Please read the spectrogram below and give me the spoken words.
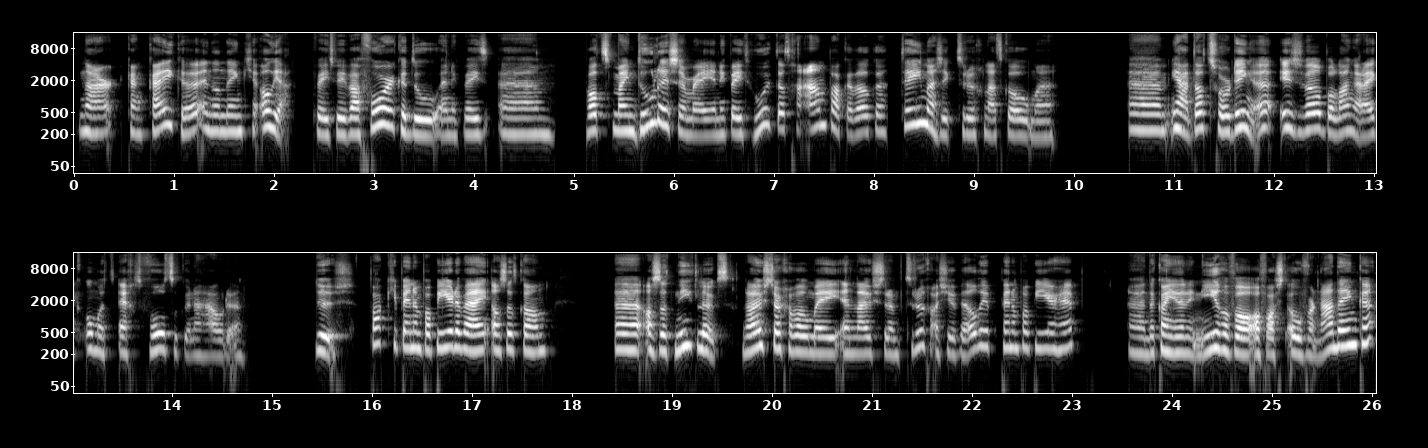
naar kan kijken en dan denk je, oh ja, ik weet weer waarvoor ik het doe en ik weet um, wat mijn doel is ermee en ik weet hoe ik dat ga aanpakken, welke thema's ik terug laat komen. Um, ja, dat soort dingen is wel belangrijk om het echt vol te kunnen houden. Dus pak je pen en papier erbij als dat kan. Uh, als dat niet lukt, luister gewoon mee en luister hem terug als je wel weer pen en papier hebt. Uh, dan kan je er in ieder geval alvast over nadenken.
